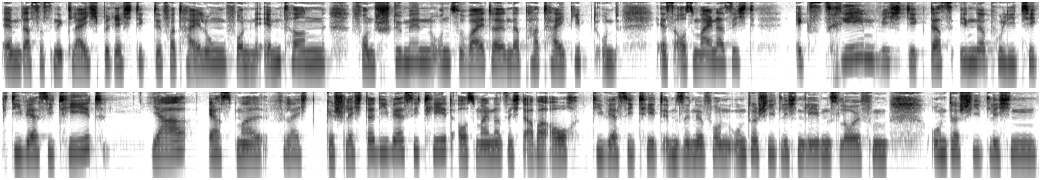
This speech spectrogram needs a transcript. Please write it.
ähm, dass es eine gleichberechtigte Verteilung von Ämtern, von Stimmen und so weiter in der Partei gibt und es aus meiner Sicht extrem wichtig, dass in der Politik Diversität ja, erstmal vielleicht Geschlechterdiversität, aus meiner Sicht aber auch Diversität im Sinne von unterschiedlichen Lebensläufen, unterschiedlichen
